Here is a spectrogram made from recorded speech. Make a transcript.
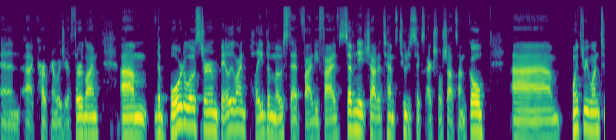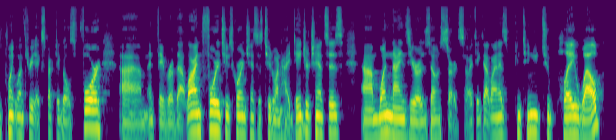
and uh, Carpenter was your third line. Um, the Bordeleau, Sturm, Bailey line played the most at 5v5, 78 shot attempts, two to six actual shots on goal. Um, 0.31 to 0.13 expected goals for um, in favor of that line. Four to two scoring chances, two to one high danger chances, um, 190 zone starts. So I think that line has continued to play well.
